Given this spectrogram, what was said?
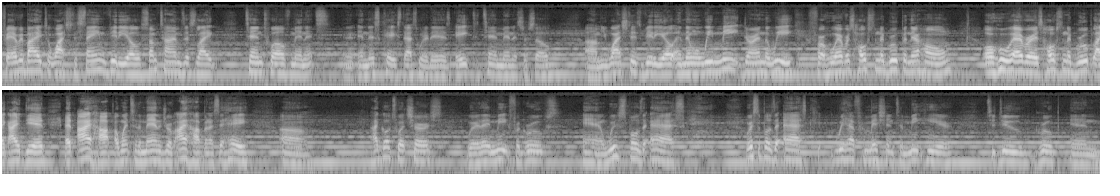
for everybody to watch the same video. Sometimes it's like 10, 12 minutes. In, this case, that's what it is 8 to 10 minutes or so. Um, you watch this video, and then when we meet during the week for whoever's hosting the group in their home, or whoever is hosting the group, like I did at IHOP, I went to the manager of IHOP and I said, Hey, um, I go to a church where they meet for groups, and we're supposed to ask, we're supposed to ask, we have permission to meet here to do group in,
